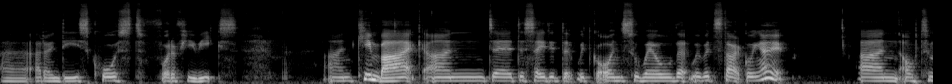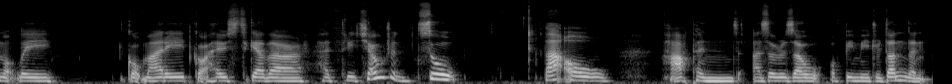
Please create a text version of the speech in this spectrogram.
uh, around the east coast for a few weeks, and came back and uh, decided that we'd got on so well that we would start going out, and ultimately got married, got a house together, had three children. So that all happened as a result of being made redundant.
